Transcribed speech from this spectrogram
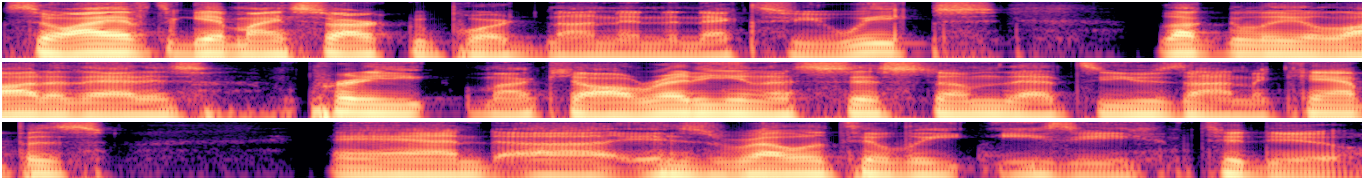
So I have to get my SARC report done in the next few weeks. Luckily, a lot of that is pretty much already in a system that's used on the campus and uh, is relatively easy to do.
